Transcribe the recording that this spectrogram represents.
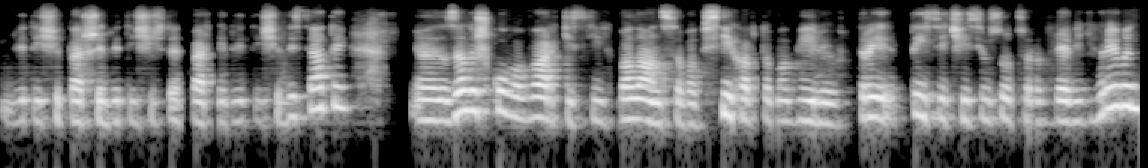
2001, 2004, 2010. Е, Залишкова вартість їх балансова всіх автомобілів 3749 гривень.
